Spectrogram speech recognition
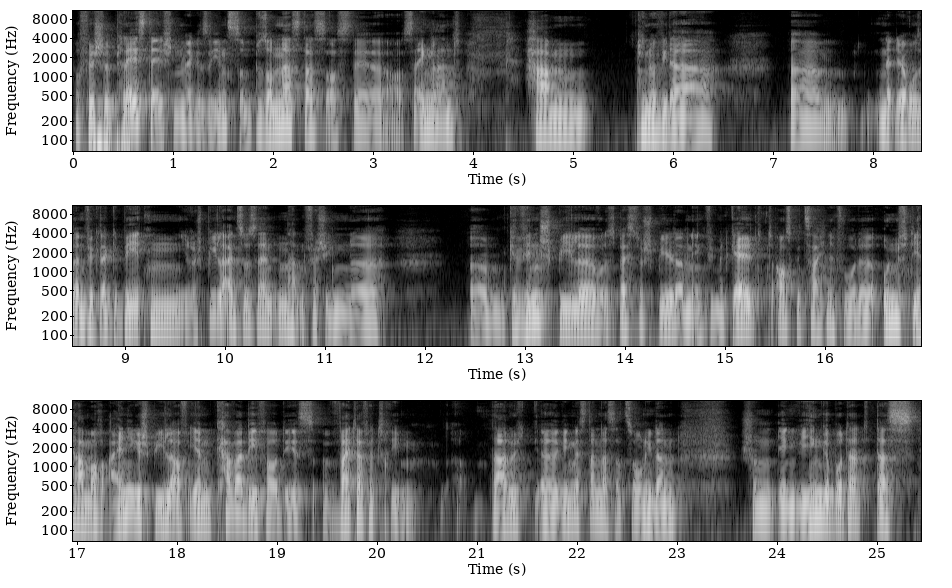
Official PlayStation Magazines und besonders das aus, der, aus England haben hin und wieder ähm, Netja Rose-Entwickler gebeten, ihre Spiele einzusenden, hatten verschiedene ähm, Gewinnspiele, wo das beste Spiel dann irgendwie mit Geld ausgezeichnet wurde. Und die haben auch einige Spiele auf ihren Cover-DVDs weitervertrieben. Dadurch äh, ging es dann, das hat Sony dann schon irgendwie hingebuttert, dass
